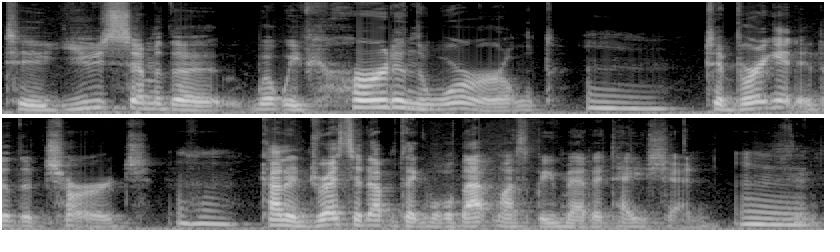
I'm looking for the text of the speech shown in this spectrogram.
to use some of the what we've heard in the world mm. to bring it into the church, mm-hmm. kind of dress it up and think, well, that must be meditation. Mm.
